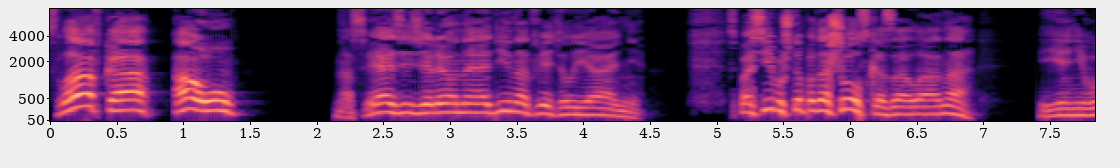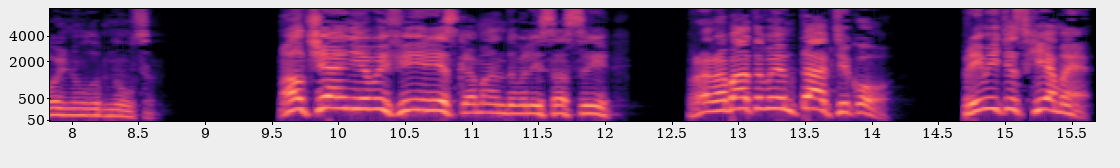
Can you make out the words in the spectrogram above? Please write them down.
«Славка! Ау!» «На связи зеленый один», — ответил я Анне. «Спасибо, что подошел», — сказала она, и я невольно улыбнулся. «Молчание в эфире!» — скомандовали сосы. «Прорабатываем тактику! Примите схемы!»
